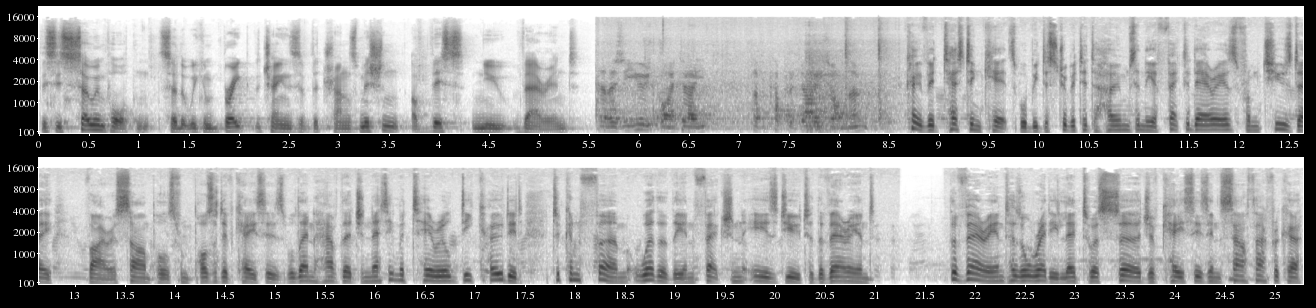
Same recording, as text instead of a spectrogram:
This is so important so that we can break the chains of the transmission of this new variant. Now, there's a use by date of a couple of days on them. COVID testing kits will be distributed to homes in the affected areas from Tuesday. Virus samples from positive cases will then have their genetic material decoded to confirm whether the infection is due to the variant. The variant has already led to a surge of cases in South Africa.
